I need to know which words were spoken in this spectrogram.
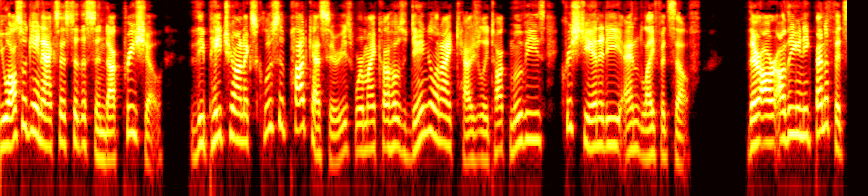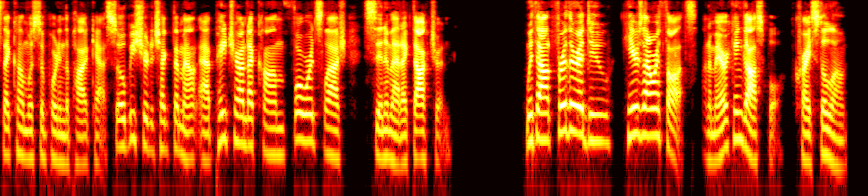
You also gain access to the Syndoc pre show. the Patreon exclusive podcast series where my co host Daniel and I casually talk movies, Christianity, and life itself. There are other unique benefits that come with supporting the podcast, so be sure to check them out at patreon.com forward slash cinematic doctrine. Without further ado, here's our thoughts on American Gospel, Christ Alone.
